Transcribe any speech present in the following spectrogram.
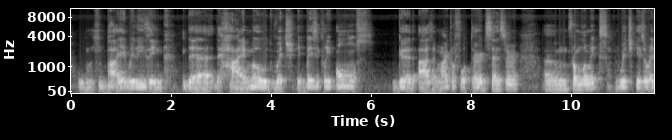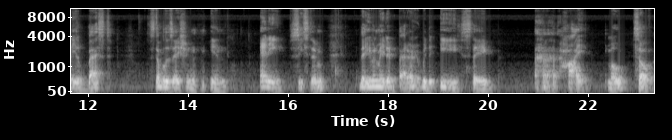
by releasing the the high mode, which it basically almost good as a Micro Four Thirds sensor um, from Lumix, which is already the best stabilization in any system. They even made it better with the E-Stay high mode. So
